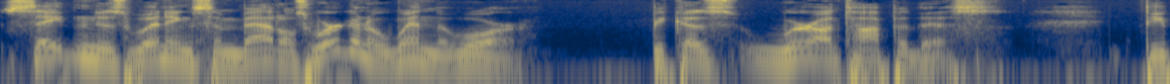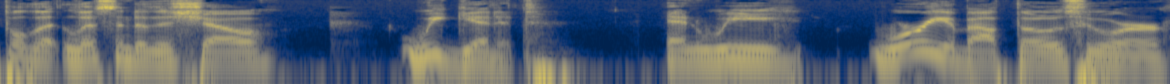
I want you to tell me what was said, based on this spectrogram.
Satan is winning some battles. We're going to win the war because we're on top of this. People that listen to this show, we get it. And we worry about those who are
